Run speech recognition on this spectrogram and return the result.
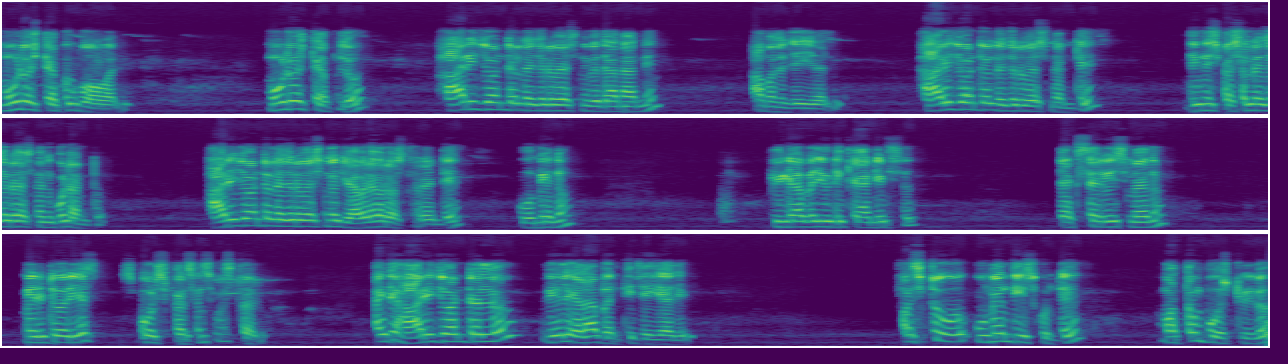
మూడో స్టెప్కి పోవాలి. మూడో స్టెప్లో హారిజోంటల్ రిజర్వేషన్ విధానాన్ని అమలు చేయాలి. హారిజోంటల్ రిజర్వేషన్ అంటే దీన్ని స్పెషల్ రిజర్వేషన్ అని కూడా అంటాం. హారిజాంటల్ రిజర్వేషన్లకు ఎవరెవరు వస్తారంటే women PWD candidates ex service man meritorious sports persons వస్తారు. అయితే హారిజాంటల్లో వీళ్ళు ఎలా భర్తీ చేయాలి? ఫస్ట్ ఉమెన్ తీసుకుంటే మొత్తం పోస్టుల్లో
